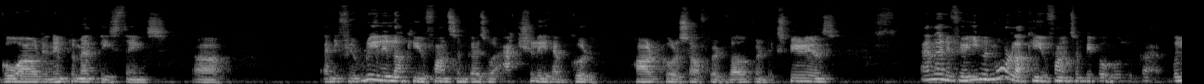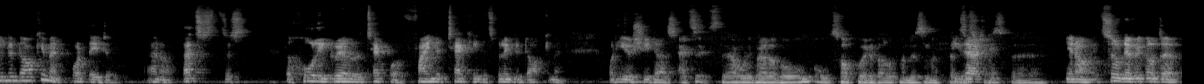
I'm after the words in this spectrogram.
go out and implement these things. Uh, and if you're really lucky, you found some guys who actually have good hardcore software development experience. And then if you're even more lucky, you found some people who are willing to document what they do. I know that's just the holy grail of the tech world. Find a techie that's willing to document what he or she does. it's, it's the holy grail of all, all software development, isn't it? That Exactly. just, uh, you know, it's so difficult to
